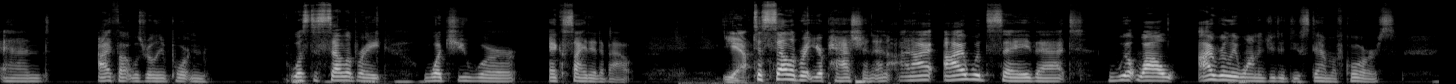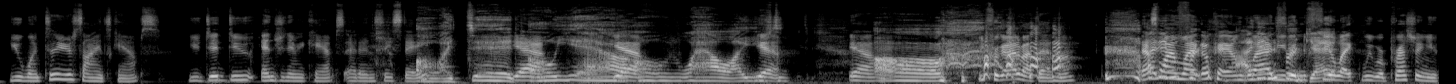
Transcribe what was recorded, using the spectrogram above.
and I thought was really important was to celebrate what you were excited about yeah, to celebrate your passion. And, and I, I would say that while I really wanted you to do STEM, of course, you went to your science camps. You did do engineering camps at NC State. Oh, I did. Yeah. Oh, yeah. Yeah. Oh, wow. I used Yeah. to. yeah. Oh. you forgot about that, huh? That's why I'm like, for- okay, I'm glad didn't you didn't feel like we were pressuring you.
